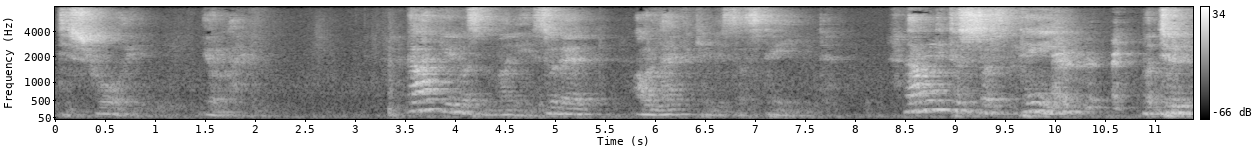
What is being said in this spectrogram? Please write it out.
destroy your life. God gave us money so that our life can be sustained. Not only to sustain, but to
